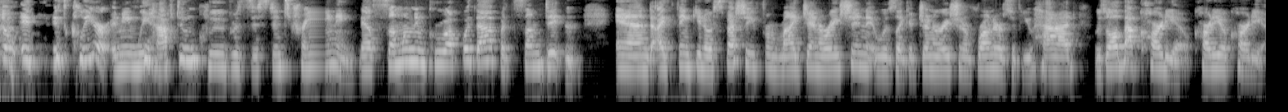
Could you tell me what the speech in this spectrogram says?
so it's it's clear. I mean, we have to include resistance training. Now, some women grew up with that, but some didn't. And I think you know, especially for my generation, it was like a generation of runners. If you had, it was all about cardio, cardio, cardio.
